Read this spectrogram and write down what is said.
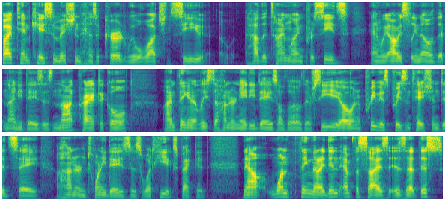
510K submission has occurred. We will watch and see how the timeline proceeds. And we obviously know that 90 days is not practical. I'm thinking at least 180 days, although their CEO in a previous presentation did say 120 days is what he expected. Now, one thing that I didn't emphasize is that this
